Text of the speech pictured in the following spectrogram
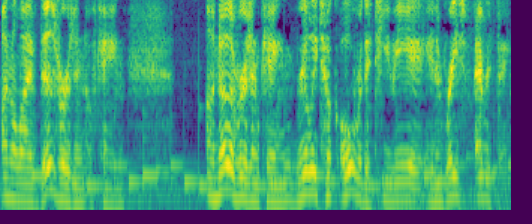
unalive this version of Kang, another version of Kang really took over the TVA and erased everything,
